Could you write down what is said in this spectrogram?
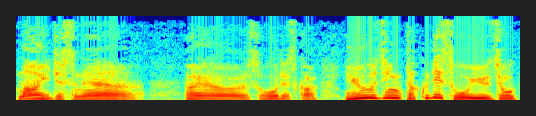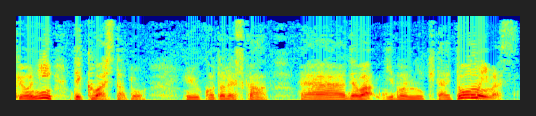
ないですね。えー、そうですか。友人宅でそういう状況に出くわしたということですか。では、疑問に行きたいと思います。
